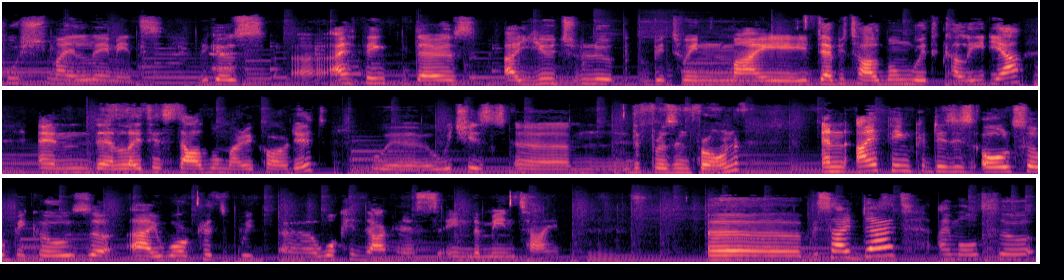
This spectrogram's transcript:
push my limits because uh, I think there's a huge loop between my debut album with Kalidia and the latest album I recorded, which is um, The Frozen Throne. And I think this is also because uh, I worked with uh, Walk in Darkness in the meantime. Uh, beside that, I'm also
